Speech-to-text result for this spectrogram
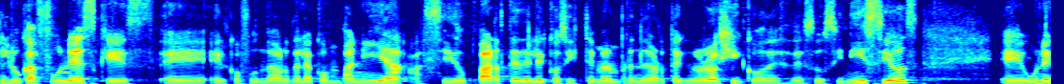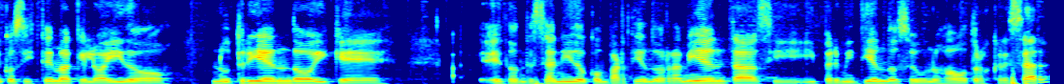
Lucas Funes, que es eh, el cofundador de la compañía, ha sido parte del ecosistema emprendedor tecnológico desde sus inicios, eh, un ecosistema que lo ha ido nutriendo y que es donde se han ido compartiendo herramientas y, permitiéndose unos a otros crecer,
